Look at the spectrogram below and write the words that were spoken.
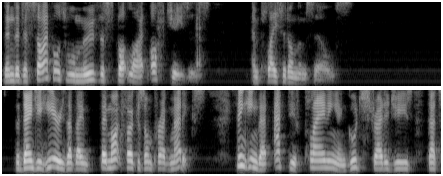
then the disciples will move the spotlight off Jesus and place it on themselves. The danger here is that they, they might focus on pragmatics, thinking that active planning and good strategies, that's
